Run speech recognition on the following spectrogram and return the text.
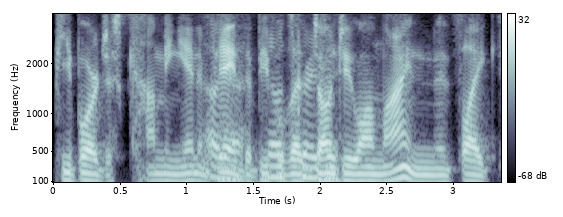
people are just coming in and Oh, paying yeah. the people it's that don't do online. And it's like,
